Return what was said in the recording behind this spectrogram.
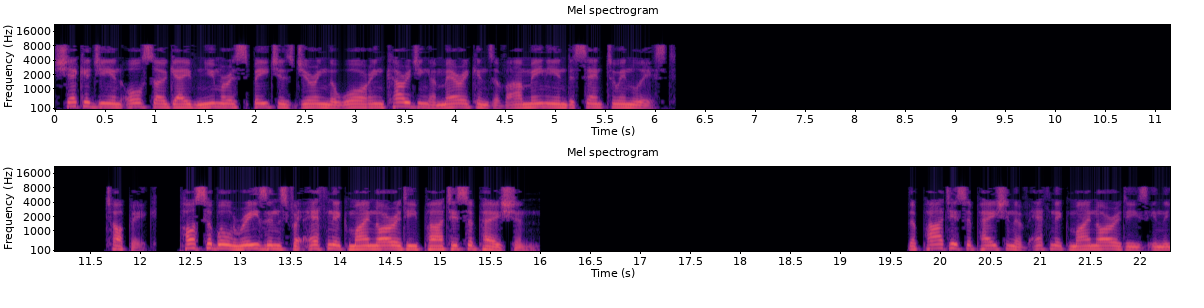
Shekerjian also gave numerous speeches during the war encouraging Americans of Armenian descent to enlist. Possible reasons for ethnic minority participation The participation of ethnic minorities in the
